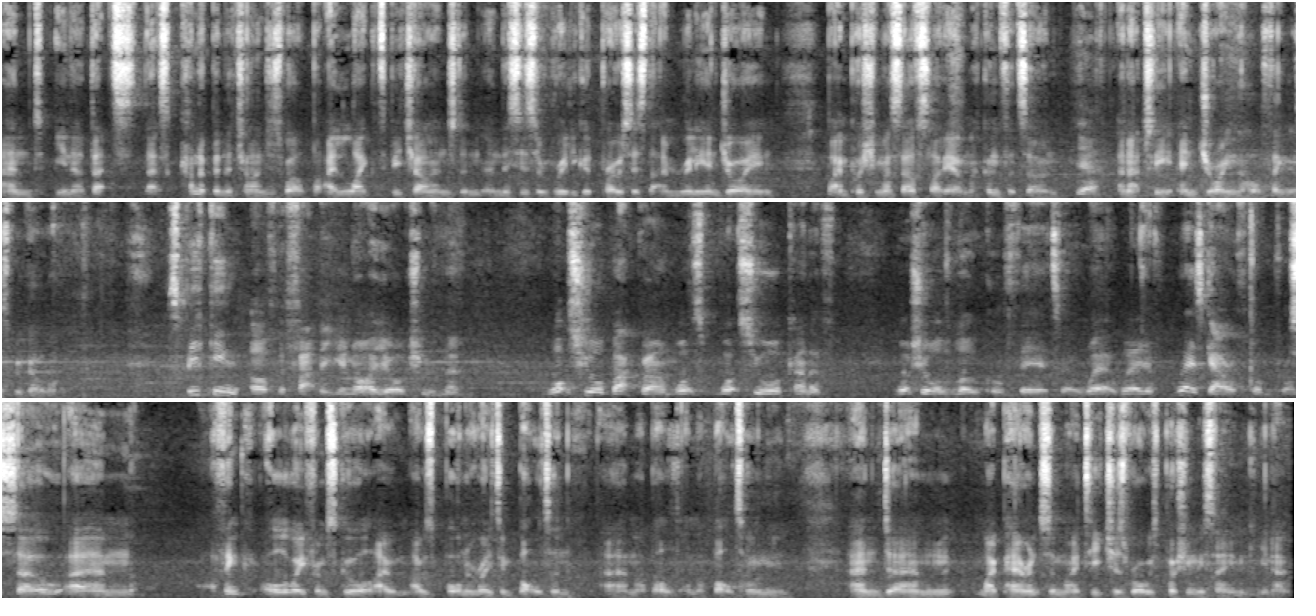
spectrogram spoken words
and you know, that's that's kind of been a challenge as well. But I like to be challenged, and, and this is a really good process that I'm really enjoying. But I'm pushing myself slightly out of my comfort zone, Yeah. and actually enjoying the whole thing as we go along. Speaking of the fact that you're not a Yorkshireman, then, what's your background? What's what's your kind of what's your local theatre? Where where where's Gareth come from? So um, I think all the way from school, I, I was born and raised in Bolton. Um, I'm, a Bol- I'm a Boltonian, and um, my parents and my teachers were always pushing me, saying, you know,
